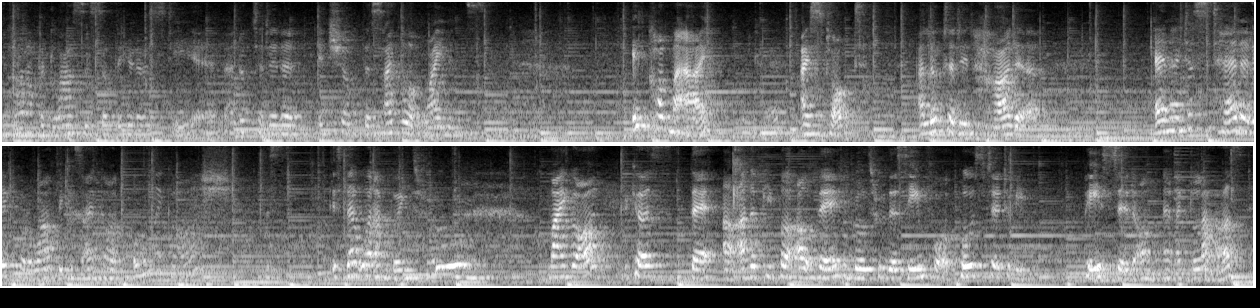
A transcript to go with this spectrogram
in one of the glasses of the university, and I looked at it and it showed the cycle of violence. It caught my eye. Okay. I stopped. I looked at it harder. And I just stared at it for a while because I thought, oh my gosh, is, is that what I'm going through? My God, because there are other people out there who go through the same for a poster to be pasted on, on a glass.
